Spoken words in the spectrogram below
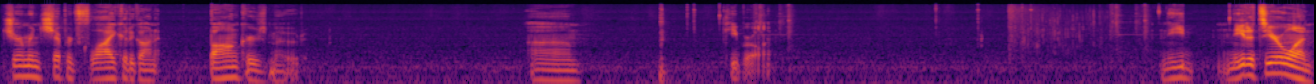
German Shepherd Fly could have gone bonkers mode. Um, keep rolling. Need need a tier one.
